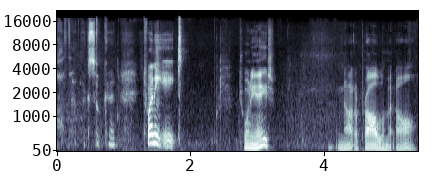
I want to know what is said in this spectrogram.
Oh, that looks so good. 28. 28. Not a problem at all.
